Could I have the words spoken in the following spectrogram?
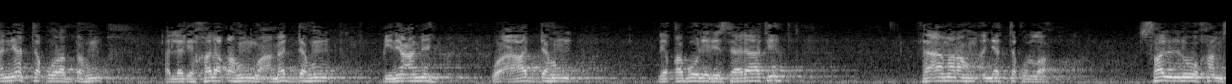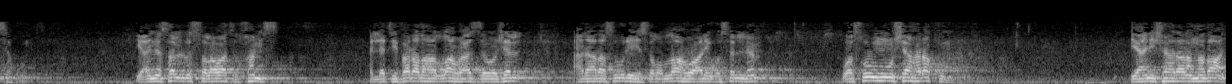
أن يتقوا ربهم الذي خلقهم وأمدهم بنعمه وأعدهم لقبول رسالاته فأمرهم أن يتقوا الله. صلوا خمسكم. يعني صلوا الصلوات الخمس التي فرضها الله عز وجل على رسوله صلى الله عليه وسلم وصوموا شهركم. يعني شهر رمضان.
